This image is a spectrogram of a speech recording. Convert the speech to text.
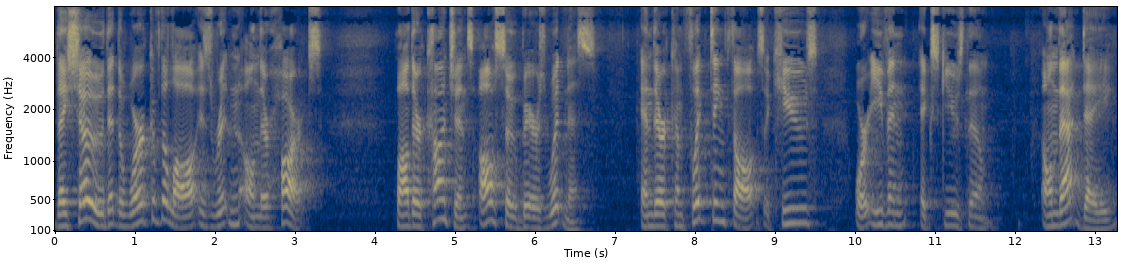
They show that the work of the law is written on their hearts, while their conscience also bears witness, and their conflicting thoughts accuse or even excuse them. On that day,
